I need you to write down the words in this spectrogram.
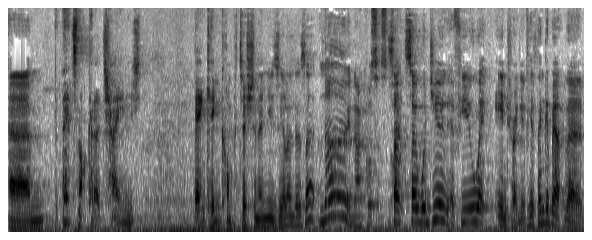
um, but that's not going to change banking competition in New Zealand, is it? No, no, of course it's not. So, so would you, if you were entering, if you think about the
